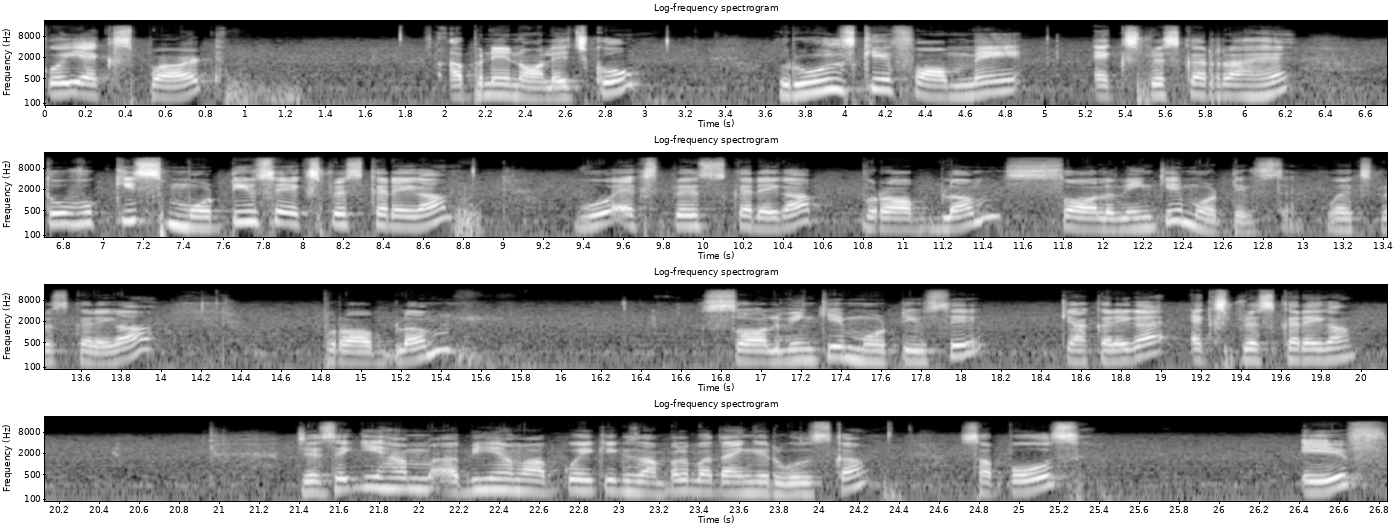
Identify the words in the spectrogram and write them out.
कोई एक्सपर्ट अपने नॉलेज को रूल्स के फॉर्म में एक्सप्रेस कर रहा है तो वो किस मोटिव से एक्सप्रेस करेगा? वो एक्सप्रेस करेगा प्रॉब्लम सॉल्विंग के मोटिव से। वो एक्सप्रेस करेगा प्रॉब्लम सॉल्विंग के मोटिव से क्या करेगा? एक्सप्रेस करेगा। जैसे कि हम, अभी हम आपको एक एग्ज़ाम्पल बताएँगे रूल्स का। सपोज़ इफ़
